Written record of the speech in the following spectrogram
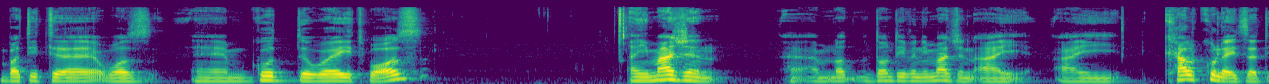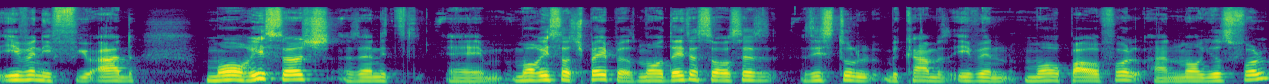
but it uh, was um, good the way it was. I imagine, uh, I'm not, don't even imagine. I I calculate that even if you add more research, then it's um, more research papers, more data sources. This tool becomes even more powerful and more useful.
